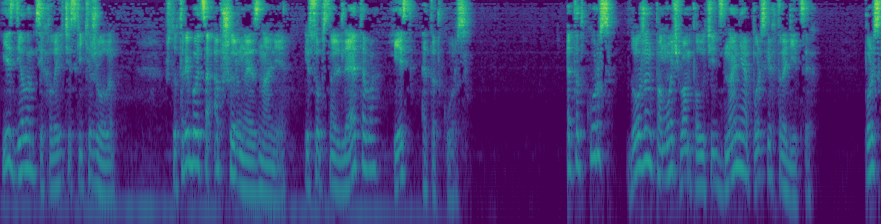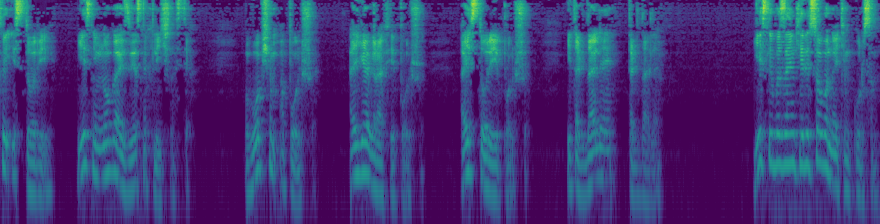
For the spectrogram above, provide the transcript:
есть делом психологически тяжелым, что требуется обширное знание, и, собственно, для этого есть этот курс. Этот курс должен помочь вам получить знания о польских традициях, польской истории, есть немного о известных личностях. В общем, о Польше, о географии Польши, о истории Польши и так далее, и так далее. Если вы заинтересованы этим курсом,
